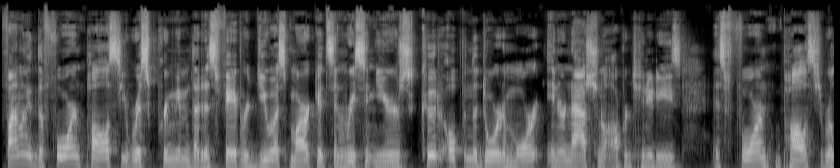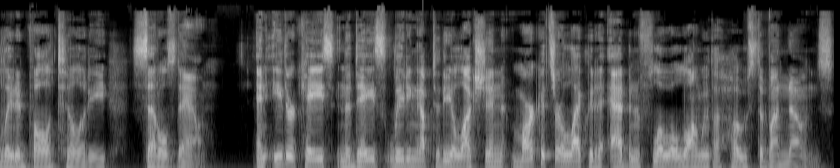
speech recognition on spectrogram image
Finally, the foreign policy risk premium that has favored US markets in recent years could open the door to more international opportunities as foreign policy related volatility settles down. In either case, in the days leading up to the election, markets are likely to ebb and flow along with a host of unknowns.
